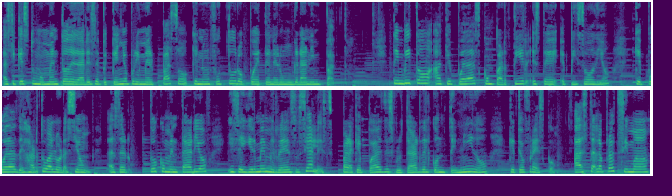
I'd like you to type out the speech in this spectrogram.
Así que es tu momento de dar ese pequeño primer paso que en un futuro puede tener un gran impacto. Te invito a que puedas compartir este episodio, que puedas dejar tu valoración, hacer tu comentario y seguirme en mis redes sociales para que puedas disfrutar del contenido que te ofrezco. Hasta la próxima.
